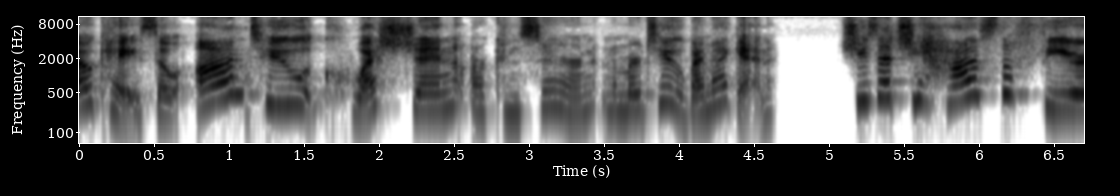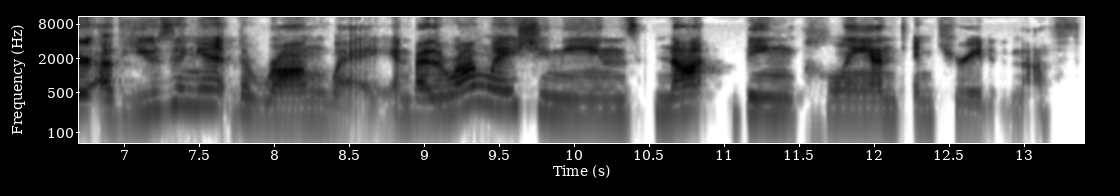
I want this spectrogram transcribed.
Okay, so on to question or concern number two by Megan. She said she has the fear of using it the wrong way. And by the wrong way, she means not being planned and curated enough.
